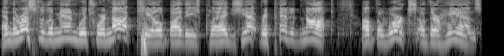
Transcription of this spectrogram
And the rest of the men which were not killed by these plagues yet repented not of the works of their hands,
